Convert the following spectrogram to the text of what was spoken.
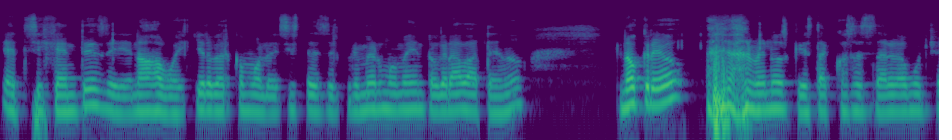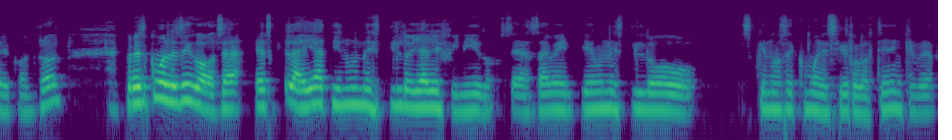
exigentes de, no, güey, quiero ver cómo lo hiciste desde el primer momento, grábate, ¿no? No creo, al menos que esta cosa se salga mucho de control, pero es como les digo, o sea, es que la IA tiene un estilo ya definido, o sea, saben, tiene un estilo, es que no sé cómo decirlo, tienen que ver.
